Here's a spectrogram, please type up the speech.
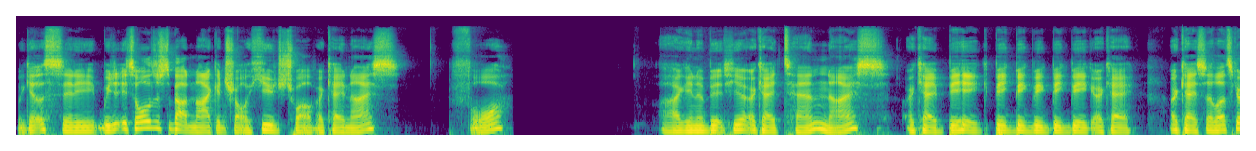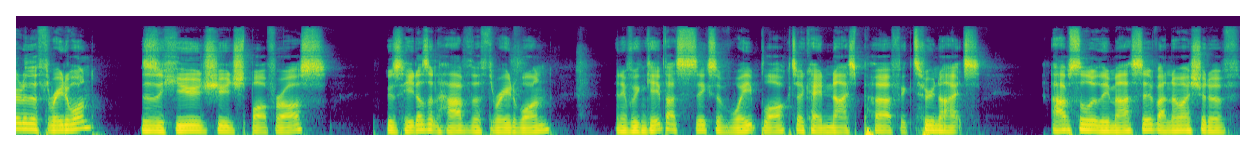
we get the city. We, it's all just about knight control. Huge 12. Okay, nice. Four. Lagging a bit here. Okay, 10. Nice. Okay, big, big, big, big, big, big. Okay. Okay, so let's go to the three to one. This is a huge, huge spot for us because he doesn't have the three to one. And if we can keep that six of wheat blocked, okay, nice, perfect. Two knights. Absolutely massive. I know I should have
